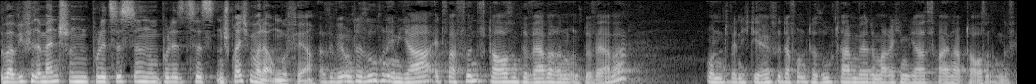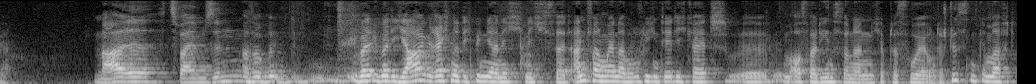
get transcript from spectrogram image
Über wie viele Menschen, Polizistinnen und Polizisten sprechen wir da ungefähr? Also wir untersuchen im Jahr etwa 5000 Bewerberinnen und Bewerber. Und wenn ich die Hälfte davon untersucht haben werde, mache ich im Jahr zweieinhalbtausend ungefähr. Mal zwei im Sinn. Also über, über die Jahre gerechnet, ich bin ja nicht, nicht seit Anfang meiner beruflichen Tätigkeit äh, im Auswahldienst, sondern ich habe das vorher unterstützend gemacht,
